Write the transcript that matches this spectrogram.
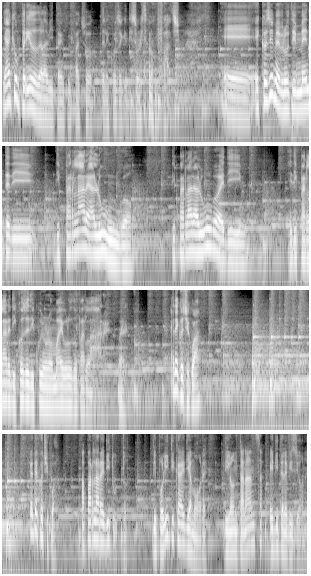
È anche un periodo della vita in cui faccio delle cose che di solito non faccio. E, e così mi è venuto in mente di, di, parlare a lungo, di parlare a lungo e di, e di parlare di cose di cui non ho mai voluto parlare. Ecco. Ed eccoci qua. Ed eccoci qua, a parlare di tutto, di politica e di amore, di lontananza e di televisione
